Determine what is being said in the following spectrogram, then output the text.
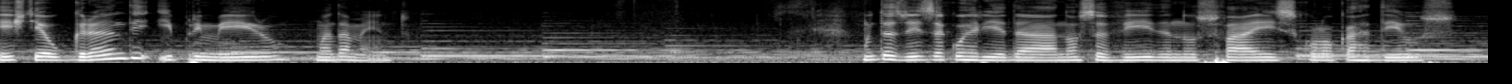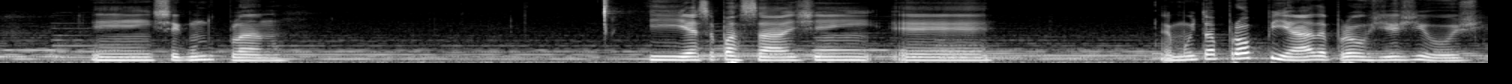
este é o grande e primeiro mandamento. Muitas vezes a correria da nossa vida nos faz colocar Deus em segundo plano e essa passagem é, é muito apropriada para os dias de hoje,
